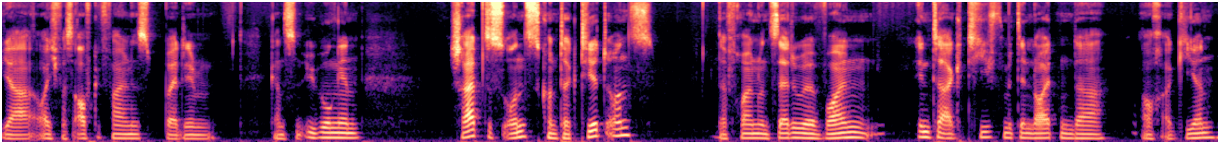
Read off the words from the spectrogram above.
ja, euch was aufgefallen ist bei den ganzen Übungen, Schreibt es uns, kontaktiert uns. Da freuen wir uns sehr drüber. Wir wollen interaktiv mit den Leuten da auch agieren.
